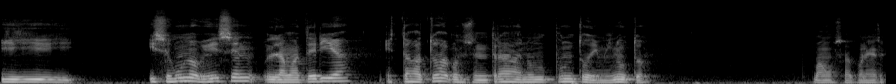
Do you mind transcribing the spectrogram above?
y, y según lo que dicen, la materia estaba toda concentrada en un punto diminuto. Vamos a poner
